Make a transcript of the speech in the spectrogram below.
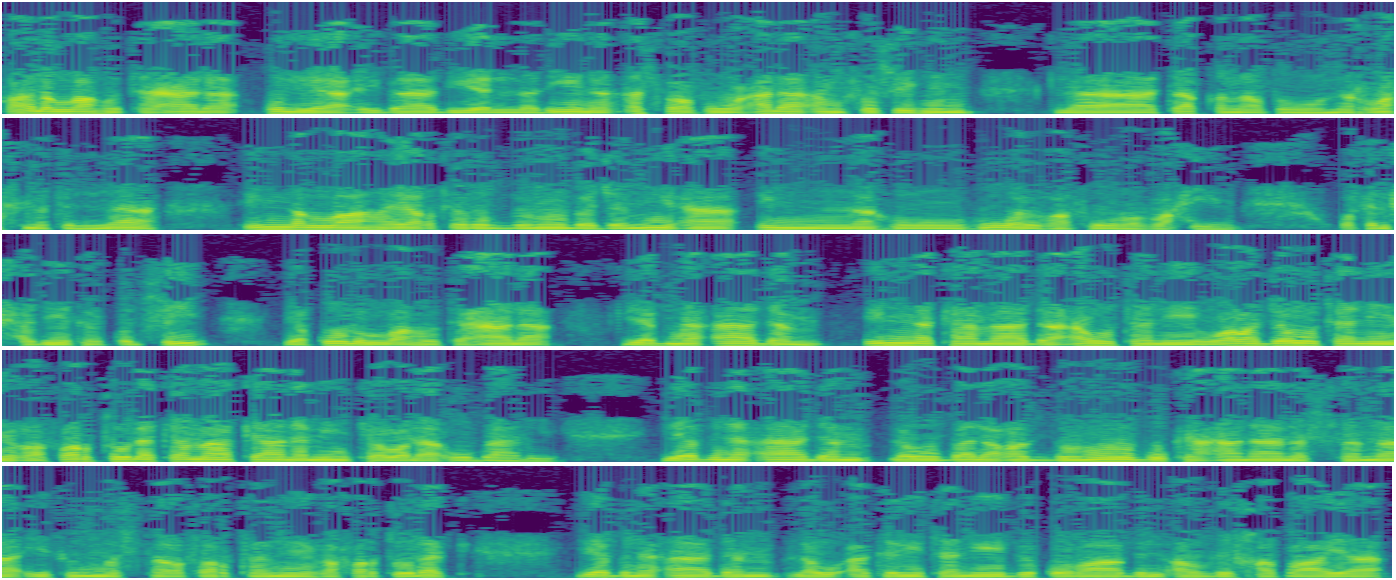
قال الله تعالى قل يا عبادي الذين أسرفوا على أنفسهم لا تقنطوا من رحمة الله. إن الله يغفر الذنوب جميعا. إنه هو الغفور الرحيم. وفي الحديث القدسي يقول الله تعالى يا ابن آدم إنك ما دعوتني ورجوتني غفرت لك ما كان منك ولا أبالي. يا ابن آدم لو بلغت ذنوبك عنان السماء ثم استغفرتني غفرت لك. يا ابن آدم لو أتيتني بقراب الأرض خطايا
